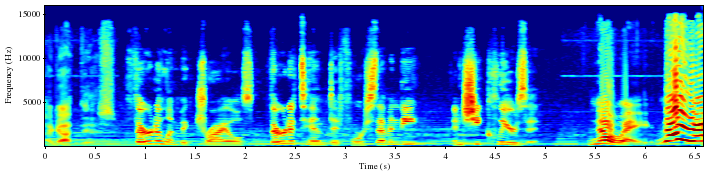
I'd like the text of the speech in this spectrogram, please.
I got this." Third Olympic trials, third attempt at 470, and she clears it no way, no way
